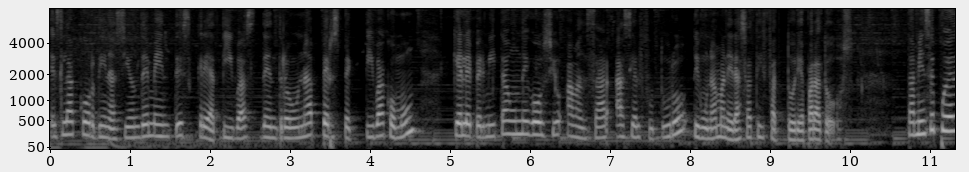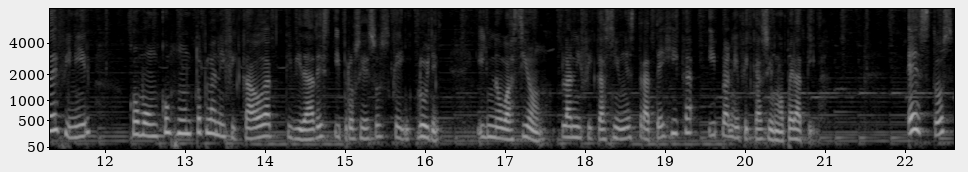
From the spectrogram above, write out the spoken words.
es la coordinación de mentes creativas dentro de una perspectiva común que le permita a un negocio avanzar hacia el futuro de una manera satisfactoria para todos. También se puede definir como un conjunto planificado de actividades y procesos que incluyen innovación, planificación estratégica y planificación operativa. Estos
